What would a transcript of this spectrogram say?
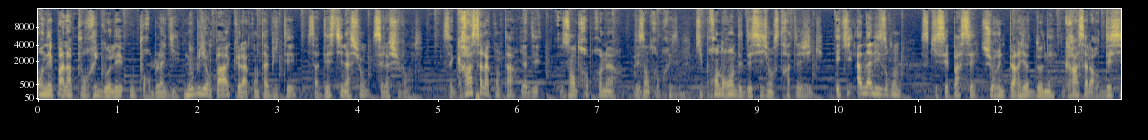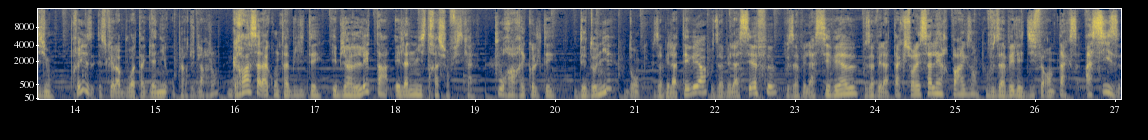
On n'est pas là pour rigoler ou pour blaguer. N'oublions pas que la comptabilité, sa destination, c'est la suivante C'est grâce à la compta, il y a des entrepreneurs, des entreprises qui prendront des décisions stratégiques et qui analyseront ce qui s'est passé sur une période donnée grâce à leurs décisions prises. Est-ce que la boîte a gagné ou perdu de l'argent? Grâce à la comptabilité, eh bien l'État et l'administration fiscale pourra récolter des deniers. Donc vous avez la TVA, vous avez la CFE, vous avez la CVAE, vous avez la taxe sur les salaires par exemple, vous avez les différentes taxes assises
